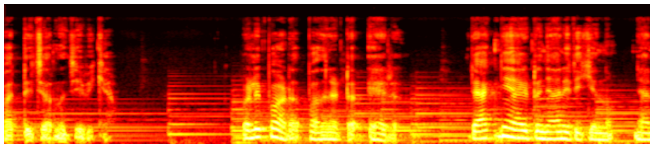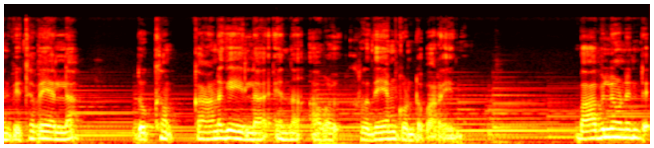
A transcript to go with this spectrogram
പറ്റിച്ചേർന്ന് ജീവിക്കാം. വെളിപ്പാട് പതിനെട്ട് ഏഴ്. രാജ്ഞിയായിട്ട് ഞാനിരിക്കുന്നു. ഞാൻ വിധവയല്ല. ദുഃഖം കാണുകയില്ല എന്ന് അവൾ ഹൃദയം കൊണ്ട് പറയുന്നു. ബാബിലോണിന്റെ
